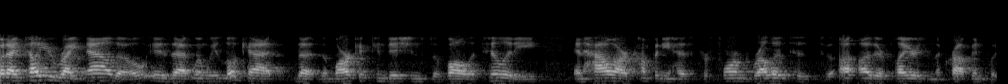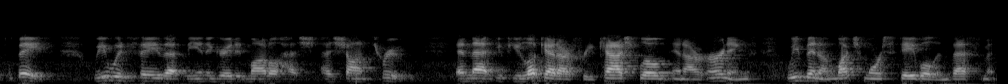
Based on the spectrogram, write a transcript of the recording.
What I tell you right now, though, is that when we look at the, the market conditions, the volatility, and how our company has performed relative to other players in the crop input space, we would say that the integrated model has, shone through. And that if you look at our free cash flow and our earnings, we've been a much more stable investment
